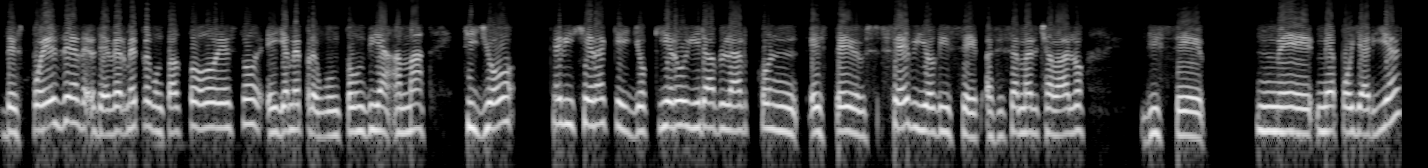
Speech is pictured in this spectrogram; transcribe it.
después de, de haberme preguntado todo eso, ella me preguntó un día, Ama, si yo te dijera que yo quiero ir a hablar con este Sebio, dice, así se llama el chavalo, dice, ¿me, ¿me apoyarías?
